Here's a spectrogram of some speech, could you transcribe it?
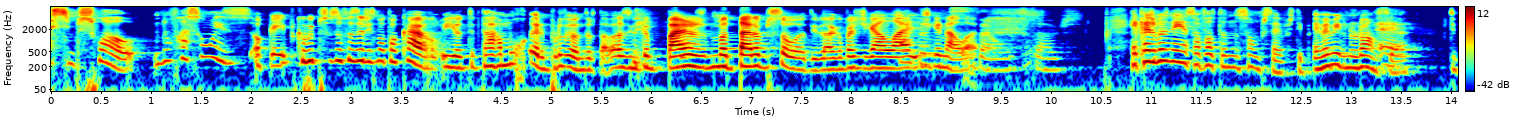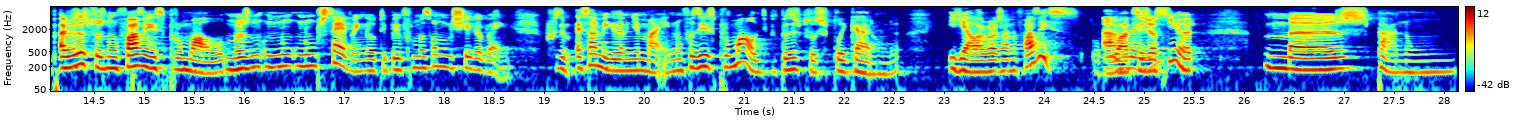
Assim, pessoal, não façam isso, ok? Porque eu vi pessoas a fazer isso no autocarro e eu tipo, estava a morrer por dentro. Estava assim capaz de matar a pessoa. Tipo, estava capaz de chegar lá Falta e esganá-la. É que às vezes nem é só falta de noção, percebes? Tipo, é mesmo ignorância. É. Tipo, às vezes as pessoas não fazem isso por mal, mas não percebem, ou tipo, a informação não lhes chega bem. Por exemplo, essa amiga da minha mãe não fazia isso por mal, e tipo, depois as pessoas explicaram-lhe, e ela agora já não faz isso. Louvado Amém. seja o Senhor. Mas, pá, não.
